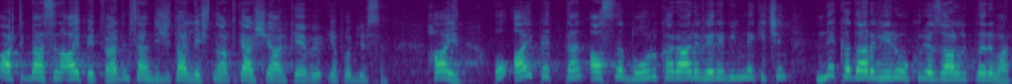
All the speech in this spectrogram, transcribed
Artık ben sana iPad verdim, sen dijitalleştin, artık her şeyi harika yap- yapabilirsin. Hayır. O iPad'den aslında doğru kararı verebilmek için ne kadar veri okuryazarlıkları var?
